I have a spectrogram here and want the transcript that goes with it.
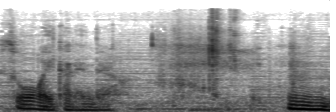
そうはいかねえんだよ。うん。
